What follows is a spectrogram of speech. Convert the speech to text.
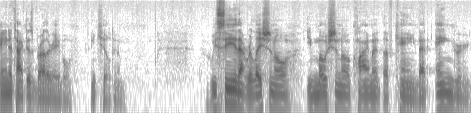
Cain attacked his brother Abel and killed him. We see that relational, emotional climate of Cain, that angry,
